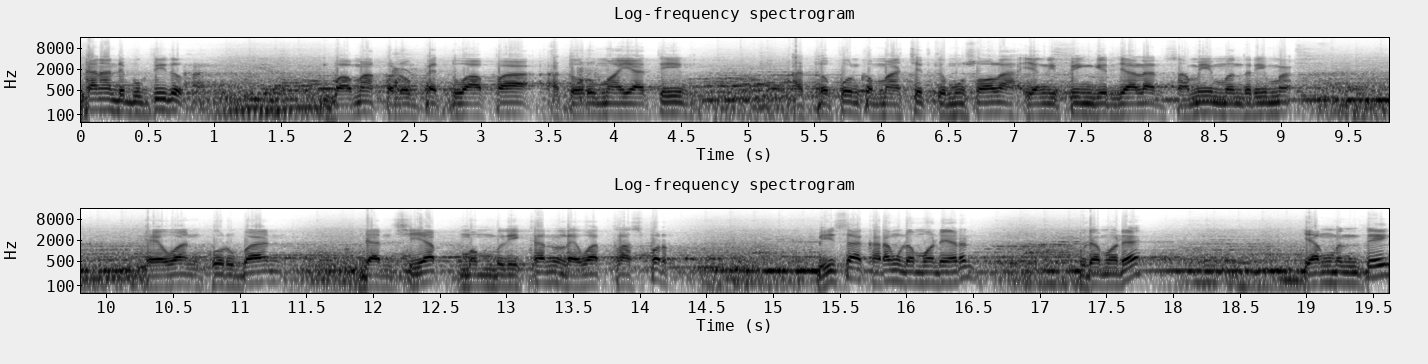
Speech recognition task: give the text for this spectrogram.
kan ada bukti itu umpama ke dompet duapa atau rumah yatim ataupun ke masjid ke musola yang di pinggir jalan kami menerima hewan kurban dan siap membelikan lewat transfer. Bisa sekarang udah modern. Udah modern? Yang penting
